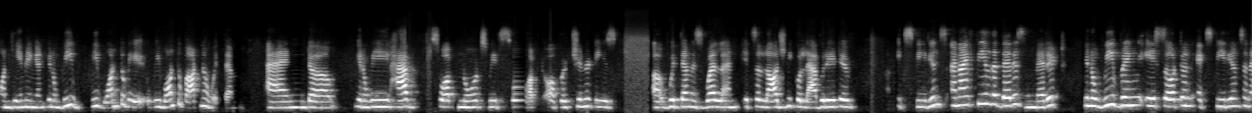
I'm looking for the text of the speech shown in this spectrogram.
on gaming. And you know we we want to be we want to partner with them. And uh, you know we have swapped notes we've swapped opportunities uh, with them as well. And it's a largely collaborative experience. And i feel that there is merit you know we bring a certain experience and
